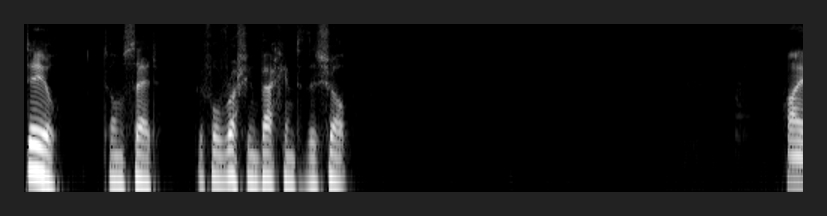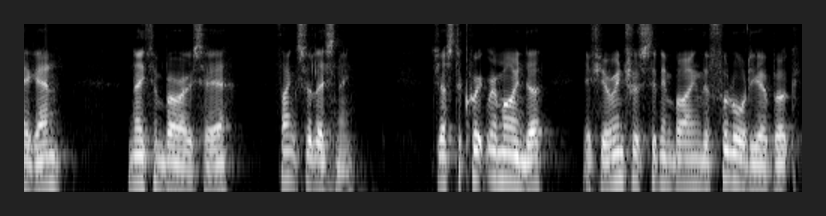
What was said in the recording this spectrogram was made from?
Deal, Tom said, before rushing back into the shop. Hi again, Nathan Burrows here. Thanks for listening. Just a quick reminder if you're interested in buying the full audiobook,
